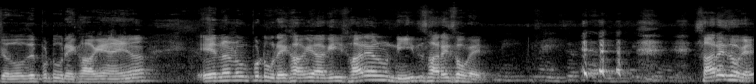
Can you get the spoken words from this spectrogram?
ਜਦੋਂ ਦੇ ਭਟੂਰੇ ਖਾ ਕੇ ਆਏ ਆ। ਇਹਨਾਂ ਨੂੰ ਭਟੂਰੇ ਖਾ ਕੇ ਆ ਗਈ ਸਾਰਿਆਂ ਨੂੰ ਨੀਂਦ ਸਾਰੇ ਸੋ ਗਏ। ਸਾਰੇ ਸੋ ਗਏ।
